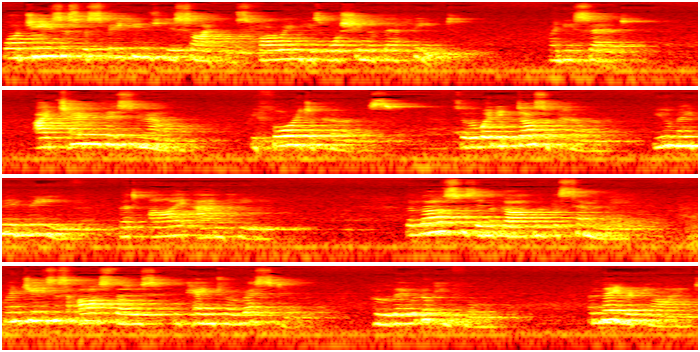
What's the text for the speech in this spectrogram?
while Jesus was speaking to disciples following his washing of their feet, when he said, I tell you this now, before it occurs, so that when it does occur, you may believe that I am he. The last was in the Garden of Gethsemane, when Jesus asked those who came to arrest him who they were looking for. And they replied,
